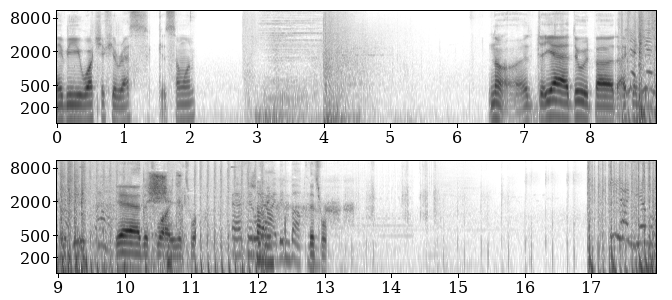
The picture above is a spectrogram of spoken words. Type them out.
Maybe watch if you rest. Get someone. No, uh, j- yeah, do it, but I think it's risky. Yeah, that's why. That's why. آخر Sorry. لاعب باق That's why. لن يموت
